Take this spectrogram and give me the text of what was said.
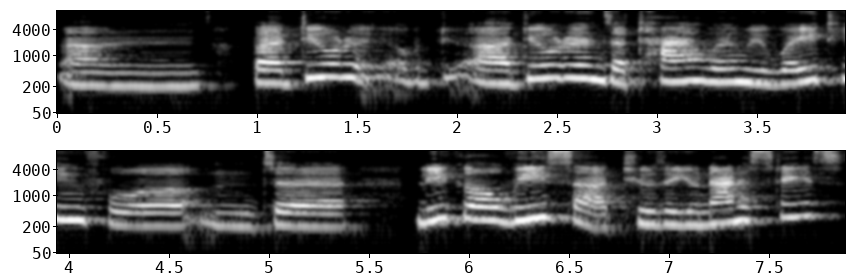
Um, but during uh, during the time when we waiting for um, the legal visa to the United States,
